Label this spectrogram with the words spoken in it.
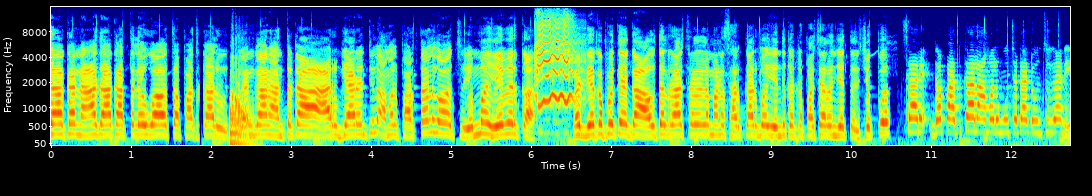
దాకా నా దాకా అత్తలేవు కావచ్చు పథకాలు? తెలంగాణ అంతటా ఆరు గ్యారంటీలు అమలు పడతాను కావచ్చు. ఏమ్మా ఏమెరక మరి లేకపోతే గా అవతల రాష్ట్రాలలో మన సర్కారు పోయి ఎందుకట్లా ప్రచారం చేస్తుంది? చెప్పు. సరే గా పథకాల అమలు ముచ్చటాటు ఉంచు గాని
